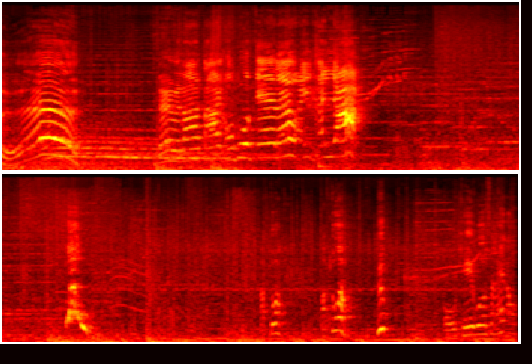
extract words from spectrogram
เออได้เวลาตายของพวกแกแล้วไอ้ขยะว้าวปรับตัวปรับตัวฮึบโอเคเวิร์ลสแลนอ๋อ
